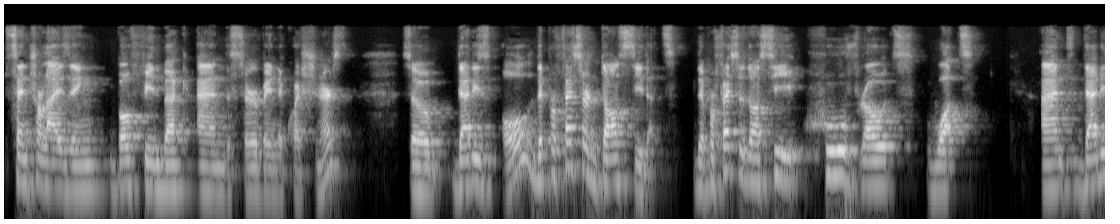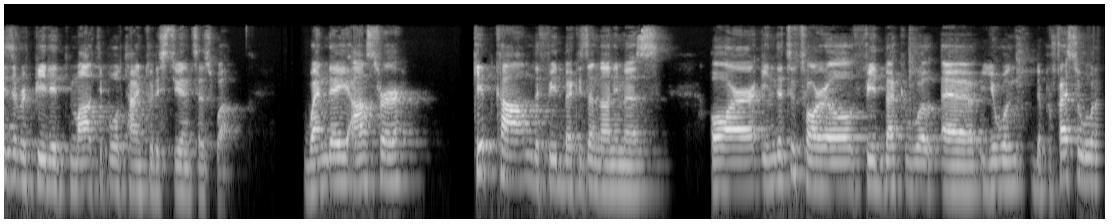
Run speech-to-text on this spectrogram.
centralizing both feedback and the survey and the questionnaires. So that is all. The professor don't see that. The professor don't see who wrote what. And that is repeated multiple times to the students as well. When they answer, keep calm, the feedback is anonymous. Or in the tutorial, feedback will, uh, you will, the professor will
